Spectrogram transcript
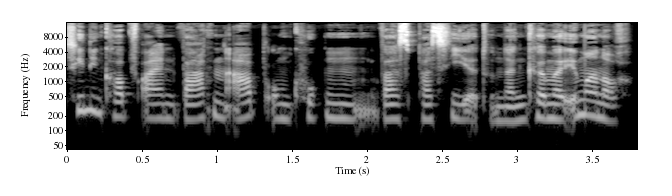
ziehen den Kopf ein, warten ab und gucken, was passiert. Und dann können wir immer noch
